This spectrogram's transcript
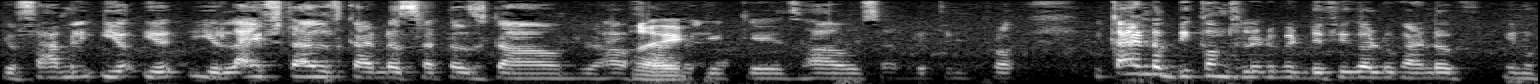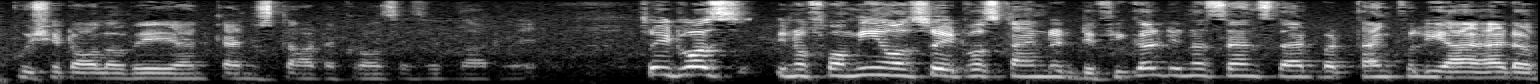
your family, your, your your lifestyle kind of settles down. You have right, family, kids, house, everything. It kind of becomes a little bit difficult to kind of you know push it all away and kind of start across us in that way so it was you know for me also it was kind of difficult in a sense that but thankfully i had a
